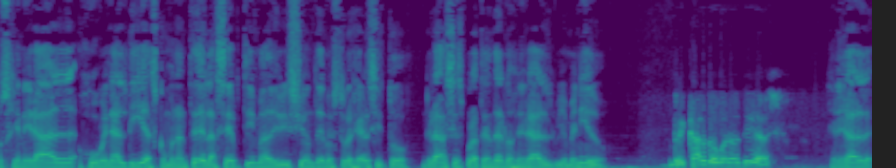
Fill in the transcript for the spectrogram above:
General Juvenal Díaz, comandante de la séptima división de nuestro ejército. Gracias por atendernos, general. Bienvenido. Ricardo, buenos días. General,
